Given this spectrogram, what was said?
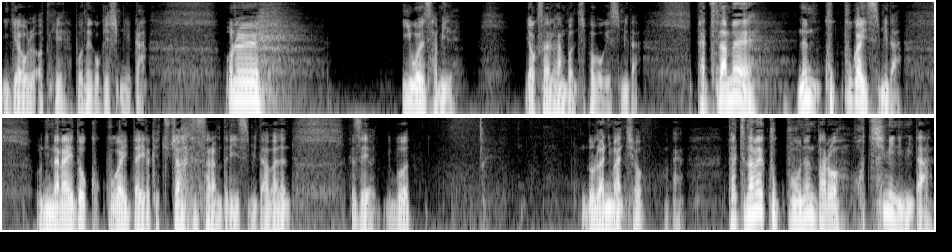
이 겨울 어떻게 보내고 계십니까? 오늘 2월 3일 역사를 한번 짚어보겠습니다. 베트남에는 국부가 있습니다. 우리나라에도 국부가 있다 이렇게 주장하는 사람들이 있습니다만은 글쎄요 뭐 논란이 많죠. 아, 베트남의 국부는 바로 호치민입니다.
